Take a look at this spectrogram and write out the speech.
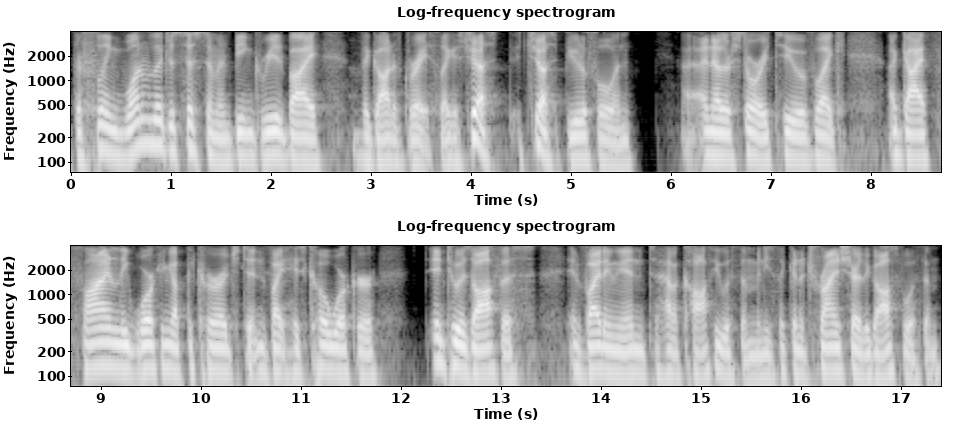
they're fleeing one religious system and being greeted by the god of grace. Like it's just it's just beautiful. And uh, another story too of like a guy finally working up the courage to invite his coworker into his office, inviting him in to have a coffee with him, and he's like going to try and share the gospel with him.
